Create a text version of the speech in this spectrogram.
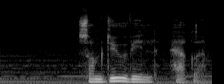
som du vil, Herre.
